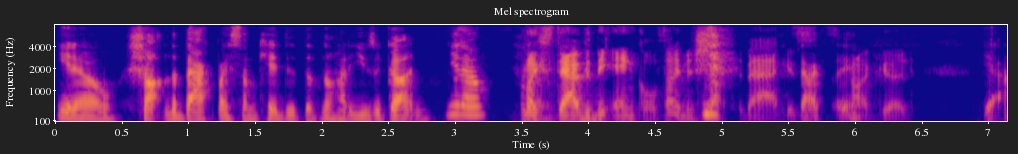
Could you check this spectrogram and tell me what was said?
you know, shot in the back by some kid that doesn't know how to use a gun. You know. Or like stabbed in the ankle. It's not even shot in the back. It's, Exactly. it's not good. Yeah.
